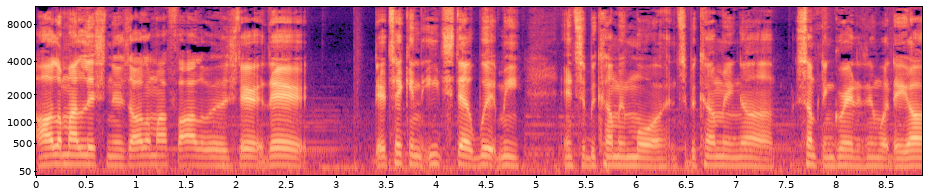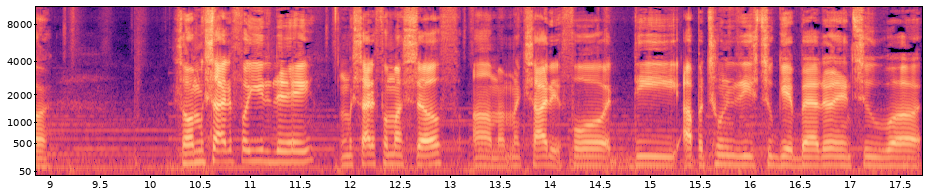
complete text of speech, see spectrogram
all of my listeners, all of my followers, they're they're they're taking each step with me into becoming more, into becoming uh, something greater than what they are. So I'm excited for you today. I'm excited for myself. Um, I'm excited for the opportunities to get better and to uh,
